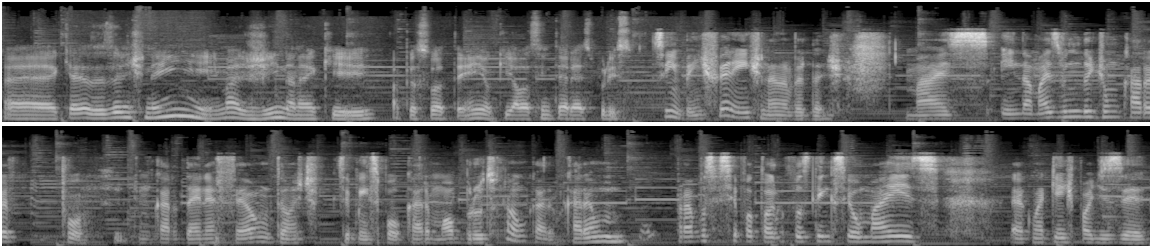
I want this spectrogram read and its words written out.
é, que às vezes a gente nem imagina, né, que a pessoa tem ou que ela se interessa por isso. Sim, bem diferente, né, na verdade. Mas ainda mais vindo de um cara pô, um cara da NFL, então você pensa, pô, o cara é mó bruto. Não, cara, o cara é um. Pra você ser fotógrafo, você tem que ser o mais. É, como é que a gente pode dizer?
